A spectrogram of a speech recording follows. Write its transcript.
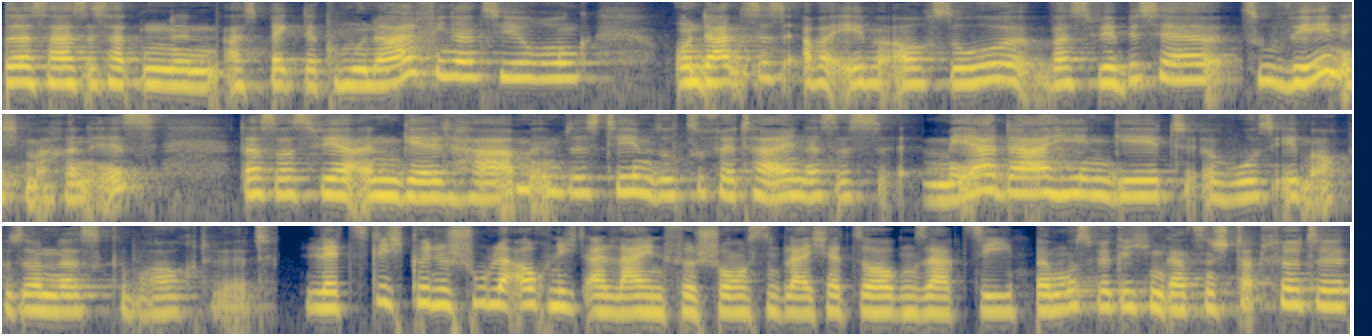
Das heißt, es hat einen Aspekt der Kommunalfinanzierung. Und dann ist es aber eben auch so, was wir bisher zu wenig machen, ist, das, was wir an Geld haben im System, so zu verteilen, dass es mehr dahin geht, wo es eben auch besonders gebraucht wird. Letztlich könne Schule auch nicht allein für Chancengleichheit sorgen, sagt sie. Da muss wirklich im ganzen Stadtviertel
